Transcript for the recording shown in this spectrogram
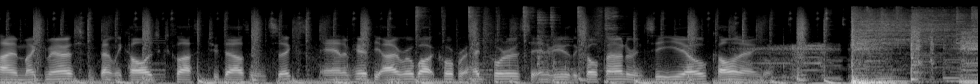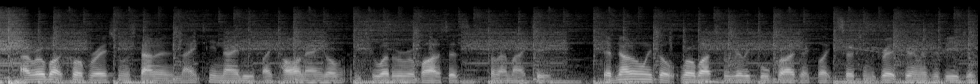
Hi, I'm Mike Damaris from Bentley College, class of 2006, and I'm here at the iRobot corporate headquarters to interview the co-founder and CEO, Colin Angle. iRobot Corporation was founded in 1990 by Colin Angle and two other roboticists from MIT. They've not only built robots for really cool projects like searching the Great Pyramids of Egypt,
